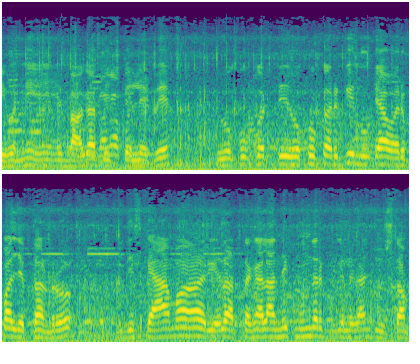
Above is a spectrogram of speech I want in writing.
ఇవన్నీ బాగా బీచ్కి వెళ్ళేటివి. ఒక్కొక్కటి ఒక్కొక్కరికి నూట యాభై రూపాయలు చెప్తాండ్రు. ఇది స్కామ్ రియల్ అర్థం కాలే. అందుకు ముందరికి వెళ్ళి కానీ చూస్తాం.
